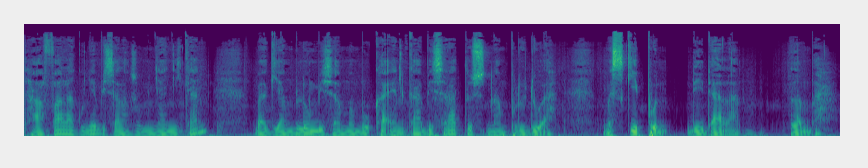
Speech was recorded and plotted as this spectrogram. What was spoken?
hafal lagunya bisa langsung menyanyikan, bagi yang belum bisa membuka NKB 162 meskipun di dalam lembah.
